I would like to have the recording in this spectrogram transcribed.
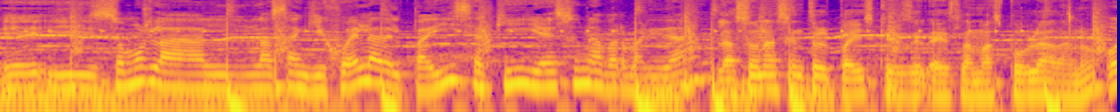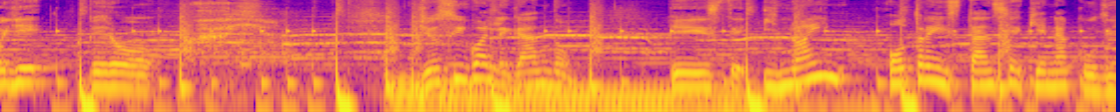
Eh, y somos la, la sanguijuela del país aquí, y es una barbaridad. La zona centro del país que es, es la más poblada, ¿no? Oye, pero ay, yo sigo alegando, este, y no hay otra instancia a quien acudir.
